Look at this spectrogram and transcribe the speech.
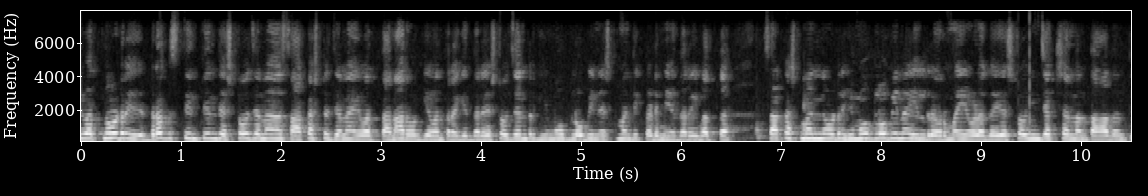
ಇವತ್ತು ನೋಡ್ರಿ ಡ್ರಗ್ಸ್ ತಿಂದು ಎಷ್ಟೋ ಜನ, ಸಾಕಷ್ಟು ಜನ ಇವತ್ತು ಅನಾರೋಗ್ಯವಂತರಾಗಿದ್ದಾರೆ. ಎಷ್ಟೋ ಜನರಿಗೆ ಹಿಮೋಗ್ಲೋಬಿನ್ ಎಷ್ಟು ಮಂದಿ ಕಡಿಮೆ ಇದ್ದಾರೆ ಇವತ್ತು. ಸಾಕಷ್ಟು ಮಂದಿ ನೋಡ್ರಿ ಹಿಮೋಗ್ಲೋಬಿನ ಇಲ್ರಿ ಅವ್ರ ಮೈ ಒಳಗೆ. ಎಷ್ಟೋ ಇಂಜೆಕ್ಷನ್ ಅಂತ ಆದಂತ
